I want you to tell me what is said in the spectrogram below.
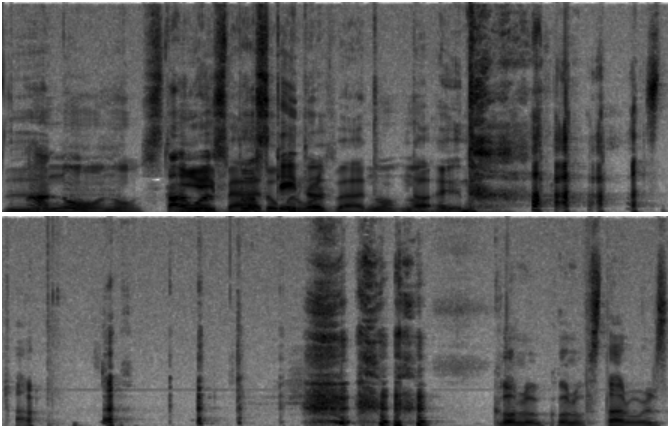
Bleh. Ah, nu, nu. Star EA Wars Pro bad, open Skater. world bad. Nu, nu. Da. Star Call of, Call of Star Wars.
